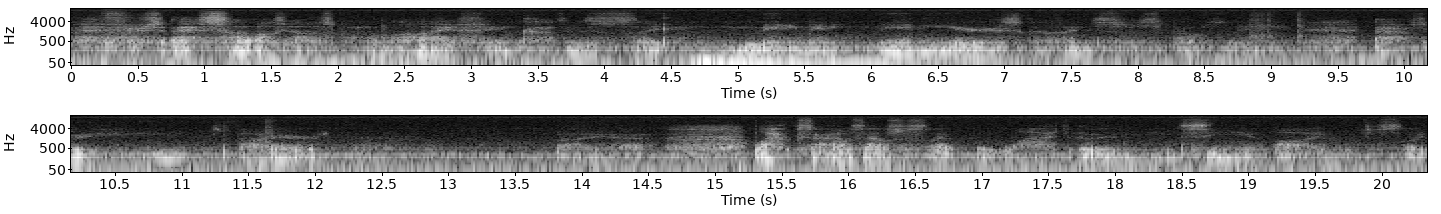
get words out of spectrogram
Uh, First, I saw Ozzy Osbourne live in concert. This was like many, many, many years ago, and this was supposedly after he was fired by uh, Black Sabbath. I was just like, what? And then seeing it live was just like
